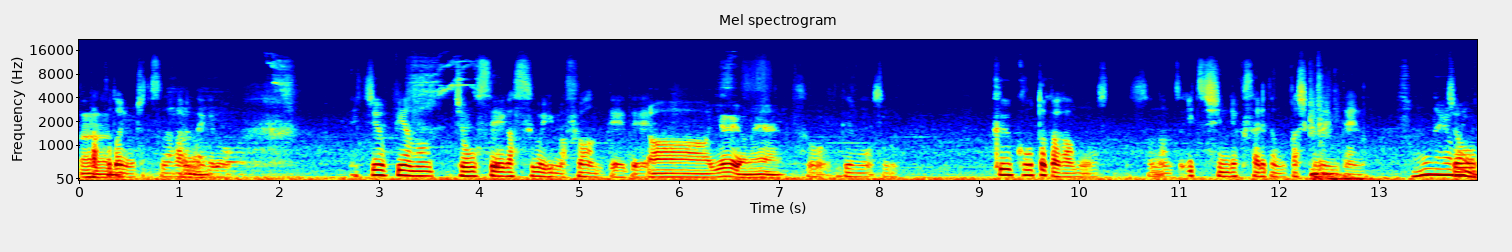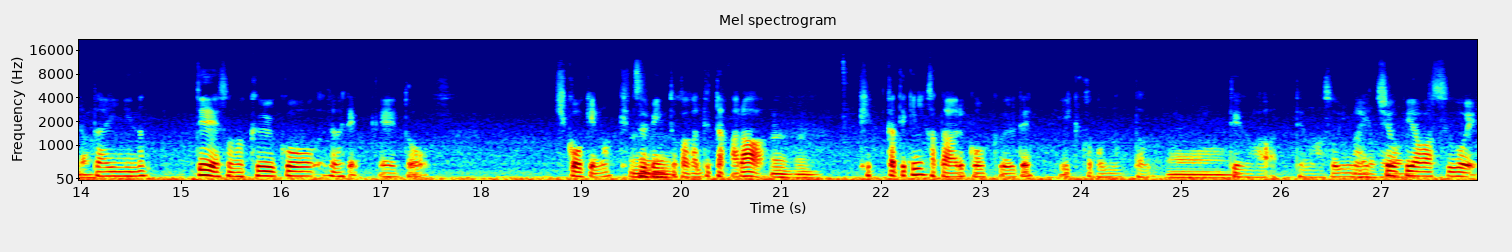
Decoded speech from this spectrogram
たことにもちょっとつながるんだけど、エチオピアの情勢がすごい今不安定で、ああ、言うよね。そう、でもその、空港とかがもう、そうなんつういつ侵略されてもおかしくないみたいな状。態になって、その空港じゃなくて、えっ、と、飛行機の欠便とかが出たから、うんうん。結果的にカタール航空で行くことになったっあていうのがあって、まあそう今エチオピアはすごい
